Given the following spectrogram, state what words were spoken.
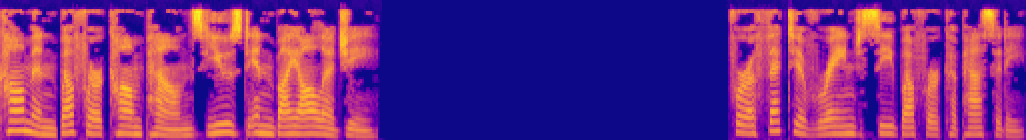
Common buffer compounds used in biology. For effective range C buffer capacity,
